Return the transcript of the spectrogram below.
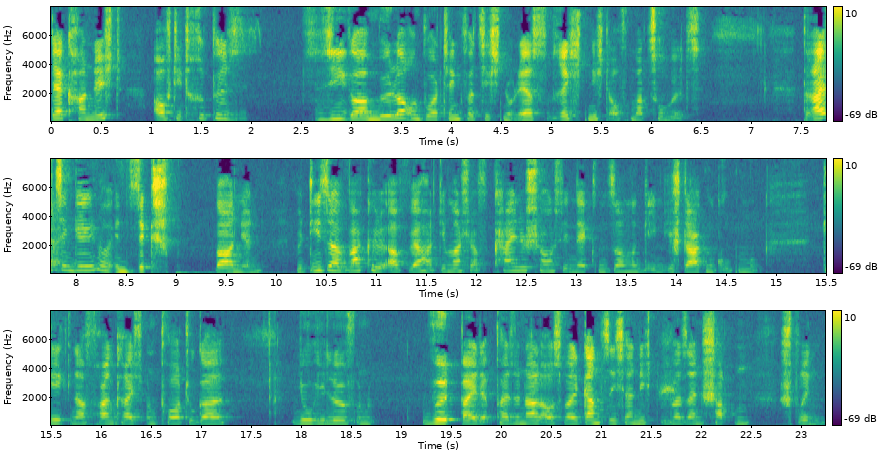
Der kann nicht auf die Trippelsieger Müller und Boateng verzichten und erst recht nicht auf Mats Hummels. 13 Gegner in 6 Spanien. Mit dieser Wackelabwehr hat die Mannschaft keine Chance den nächsten Sommer gegen die starken Gruppengegner Frankreich und Portugal. Jogi Löw und wird bei der Personalauswahl ganz sicher nicht über seinen Schatten springen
